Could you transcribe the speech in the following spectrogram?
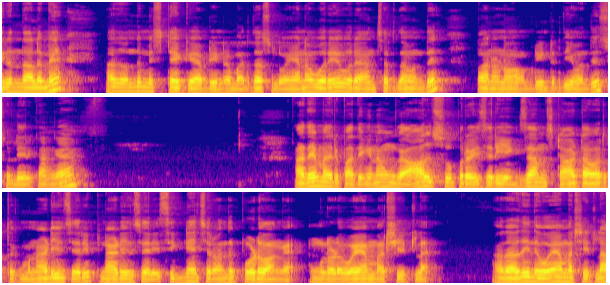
இருந்தாலுமே அது வந்து மிஸ்டேக்கு அப்படின்ற மாதிரி தான் சொல்லுவோம் ஏன்னா ஒரே ஒரு ஆன்சர் தான் வந்து பண்ணணும் அப்படின்றதையும் வந்து சொல்லியிருக்காங்க. அதே மாதிரி பார்த்தீங்கன்னா உங்கள் ஆல் சூப்பர்வைசரி எக்ஸாம் ஸ்டார்ட் ஆகிறதுக்கு முன்னாடியும் சரி பின்னாடியும் சரி சிக்னேச்சர் வந்து போடுவாங்க உங்களோட ஓஎம்ஆர் ஷீட்டில் அதாவது இந்த ஓஎம்ஆர் ஷீட்டில்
